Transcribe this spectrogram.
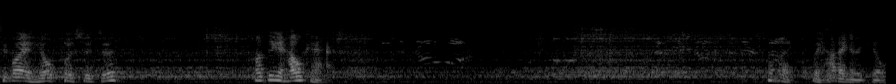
See why a hill push is good? Hunting a Hellcat. Oh, wait, how'd I get a kill?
